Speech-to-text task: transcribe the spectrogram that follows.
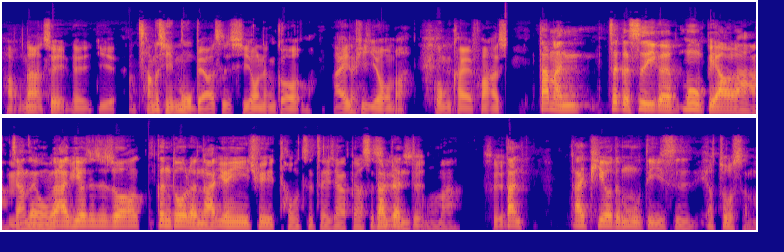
好，那所以呃，也长期目标是希望能够 IPO 嘛，公开发行。当然，这个是一个目标啦。讲真，我们 IPO 就是说，更多人来愿意去投资这家，表示他认同嘛。是，是。但 IPO 的目的是要做什么？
